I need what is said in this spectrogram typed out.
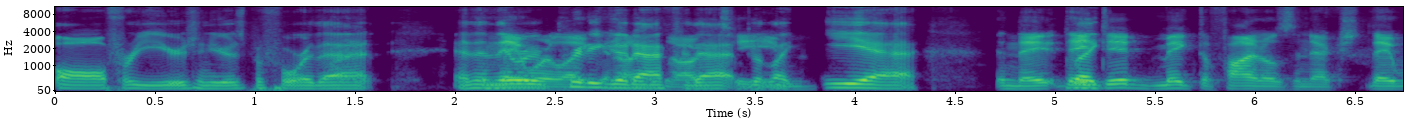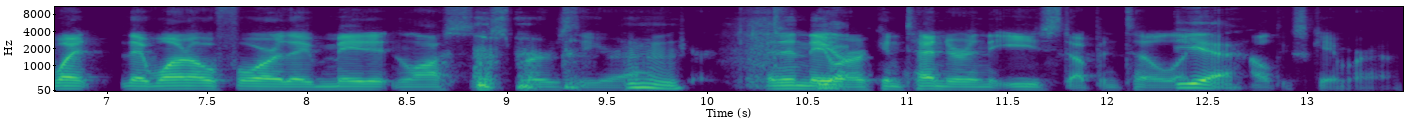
all for years and years before that, and then And they, they were, were, pretty an good after that. But like, yeah, and they they like- did make the finals the next they went they won 04 they made it and lost to the spurs the year Mhm. after and then they Yeah. were a contender in the east up until like Yeah. the celtics came around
